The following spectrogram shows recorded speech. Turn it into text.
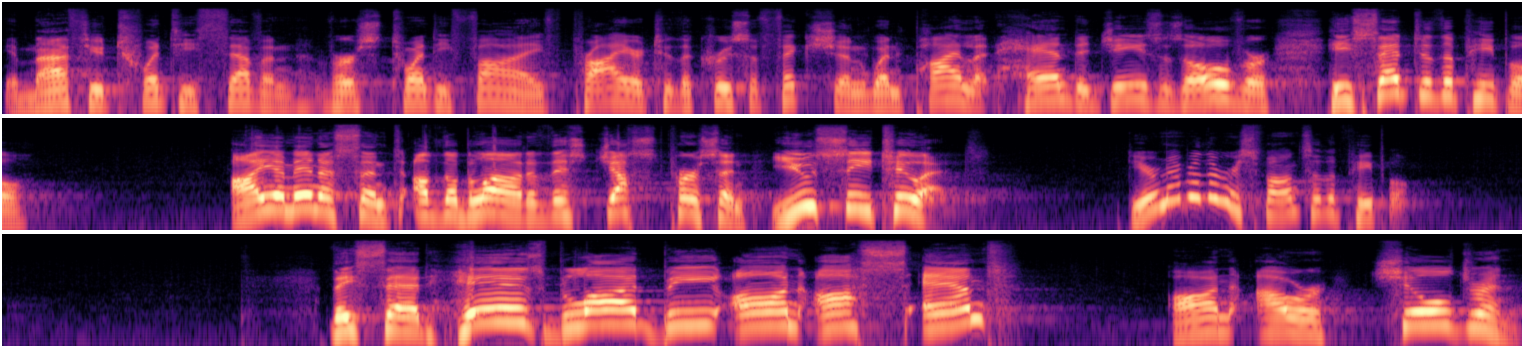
In Matthew 27, verse 25, prior to the crucifixion, when Pilate handed Jesus over, he said to the people, I am innocent of the blood of this just person. You see to it. Do you remember the response of the people? They said, His blood be on us and on our children.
